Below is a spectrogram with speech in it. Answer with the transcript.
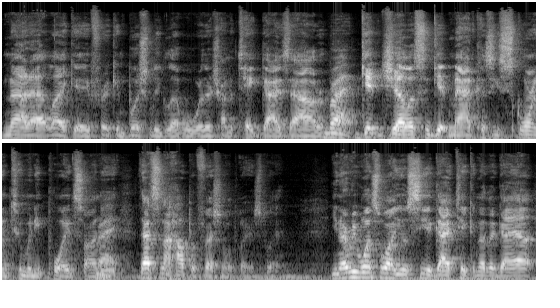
not at like a freaking bush league level where they're trying to take guys out or Right. get jealous and get mad because he's scoring too many points on Right. you. That's not how professional players play. You know, every once in a while you'll see a guy take another guy out.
